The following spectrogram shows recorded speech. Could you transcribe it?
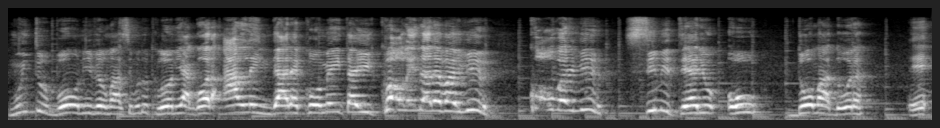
Muito bom o nível máximo do clone. E agora a lendária, comenta aí qual lendária vai vir. Qual vai vir? Cemitério ou domadora? É,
